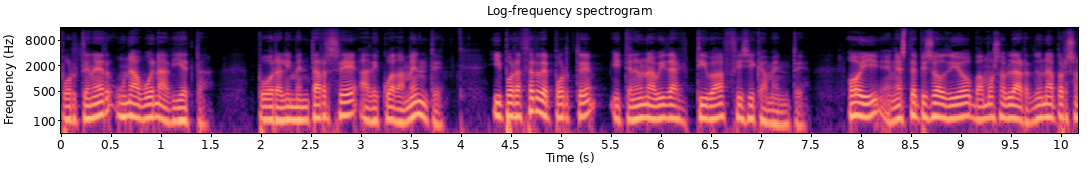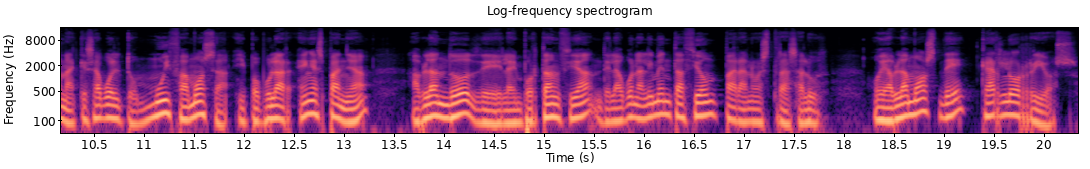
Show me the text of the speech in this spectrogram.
por tener una buena dieta, por alimentarse adecuadamente y por hacer deporte y tener una vida activa físicamente. Hoy, en este episodio, vamos a hablar de una persona que se ha vuelto muy famosa y popular en España, hablando de la importancia de la buena alimentación para nuestra salud. Hoy hablamos de Carlos Ríos.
